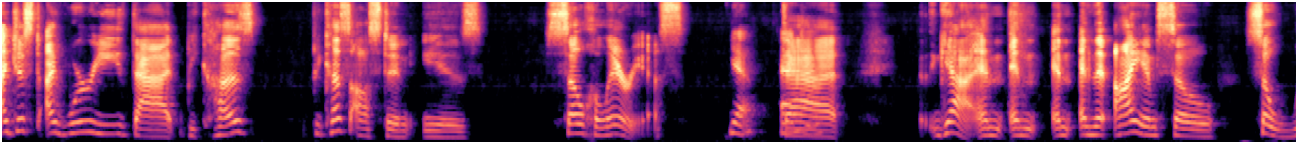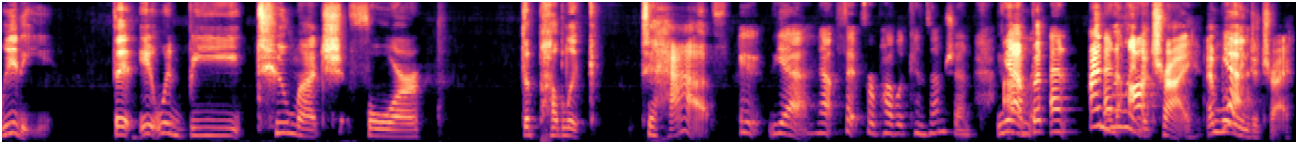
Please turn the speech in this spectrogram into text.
I just I worry that because because Austin is so hilarious Yeah. that yeah, and and and and that I am so so witty that it would be too much for the public to have. It, yeah, not fit for public consumption. Yeah, Um, but and I'm and willing I- to try. I'm Yeah. willing to try.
